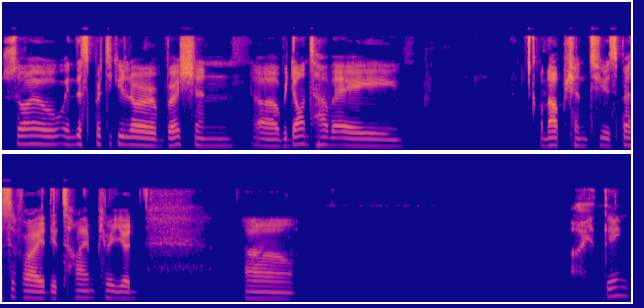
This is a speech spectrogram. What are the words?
So in this particular version, uh, we don't have a an option to specify the time period. Um, I think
